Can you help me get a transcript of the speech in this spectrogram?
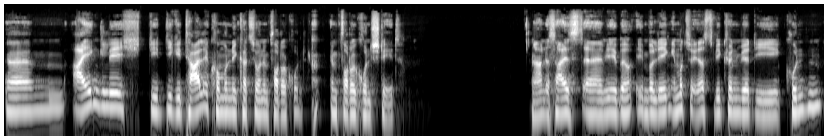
ähm, eigentlich die digitale Kommunikation im Vordergrund, im Vordergrund steht. Ja, das heißt, äh, wir über, überlegen immer zuerst, wie können wir die Kunden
